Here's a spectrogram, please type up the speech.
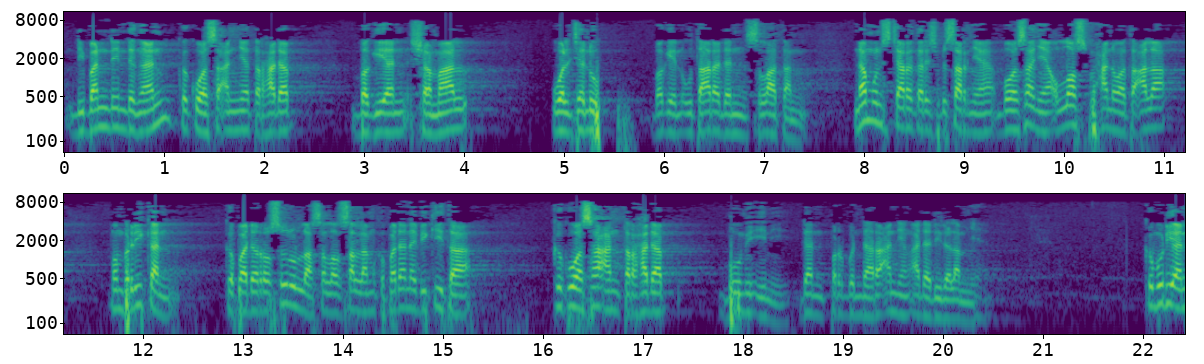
dibanding dengan kekuasaannya terhadap bagian Syamal wal Janub, bagian utara dan selatan. Namun secara garis besarnya bahwasanya Allah Subhanahu wa taala memberikan kepada Rasulullah sallallahu alaihi wasallam kepada nabi kita kekuasaan terhadap bumi ini dan perbendaraan yang ada di dalamnya. Kemudian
